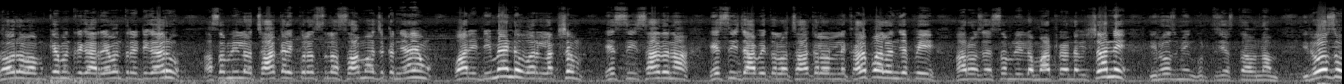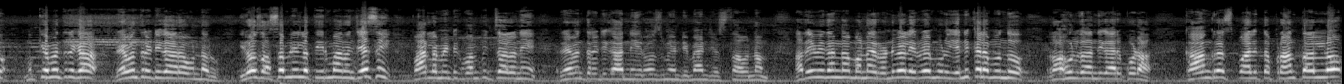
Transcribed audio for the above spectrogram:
గౌరవ ముఖ్యమంత్రి గారు రేవంత్ రెడ్డి గారు అసెంబ్లీలో చాకలి కులస్తుల సామాజిక న్యాయం వారి డిమాండ్ వారి లక్ష్యం ఎస్సీ సాధన ఎస్సీ జాబితాలో చాకలోని కలపాలని చెప్పి ఆ రోజు అసెంబ్లీలో మాట్లాడిన విషయాన్ని ఈ రోజు మేము గుర్తు చేస్తా ఉన్నాం. ఈ రోజు ముఖ్యమంత్రిగా రేవంత్ రెడ్డి గారు ఉన్నారు. ఈ రోజు అసెంబ్లీలో తీర్మానం చేసి పార్లమెంట్కి పంపించాలని రేవంత్ రెడ్డి గారిని ఈ రోజు మేము డిమాండ్ చేస్తా ఉన్నాం. అదేవిధంగా మొన్న రెండు వేల ఇరవై మూడు ఎన్నికల ముందు రాహుల్ గాంధీ గారు కూడా కాంగ్రెస్ పాలిత ప్రాంతాల్లో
